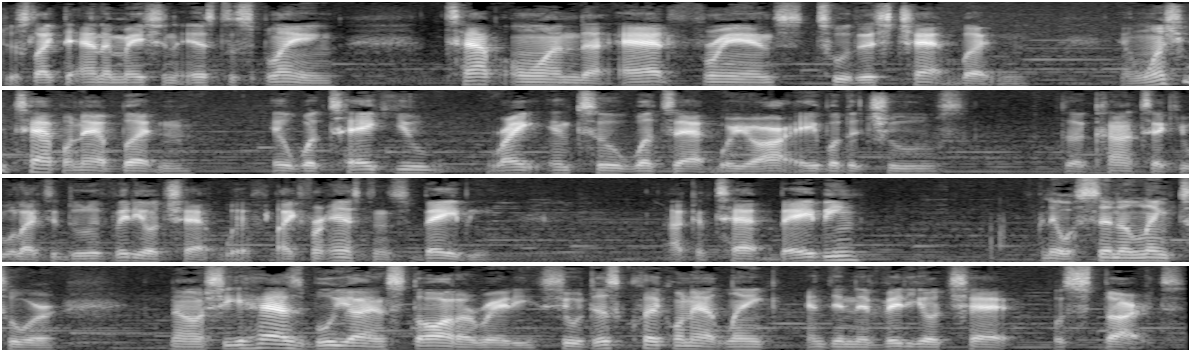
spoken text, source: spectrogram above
just like the animation is displaying, tap on the add friends to this chat button. And once you tap on that button, it will take you right into WhatsApp where you are able to choose the contact you would like to do the video chat with. Like for instance, baby. I could tap baby and it will send a link to her. Now she has Booyah installed already. She will just click on that link and then the video chat will start.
